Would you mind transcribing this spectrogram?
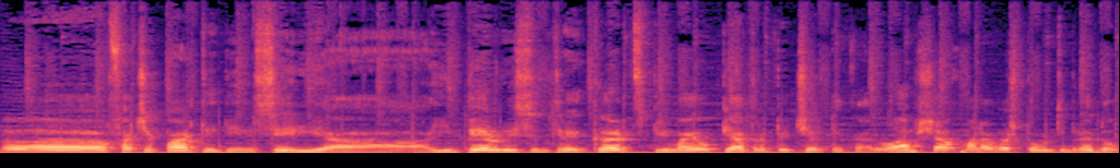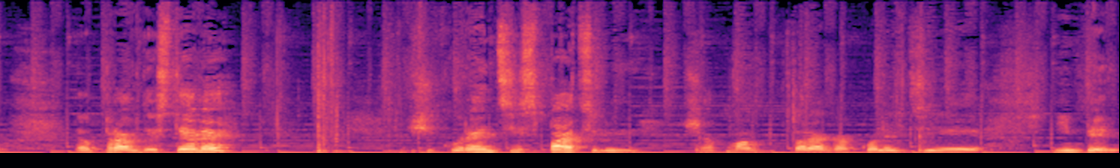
uh, face parte din seria Imperiului, sunt trei cărți, prima e o piatră pe cer pe care o am și acum ne-am luat și pe ultimele două. Uh, Praf de Stele și Curenții Spațiului. Și acum am întreaga colecție Imperiu,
